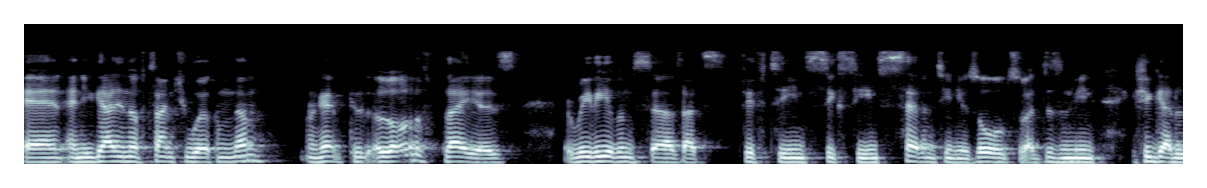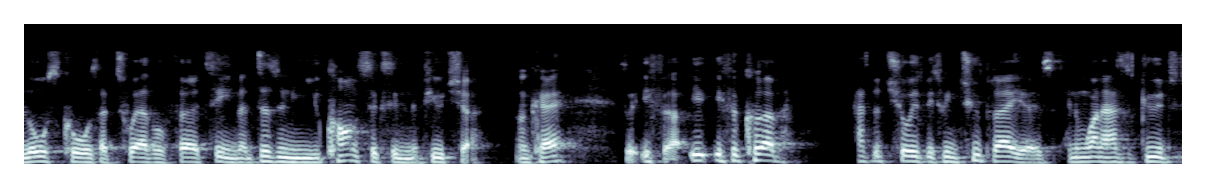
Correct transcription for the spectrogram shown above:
and, and you got enough time to work on them. Okay, because a lot of players reveal themselves at 15, 16, 17 years old. So that doesn't mean if you get low scores at 12 or 13, that doesn't mean you can't succeed in the future. Okay, so if if a club has the choice between two players and one has good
